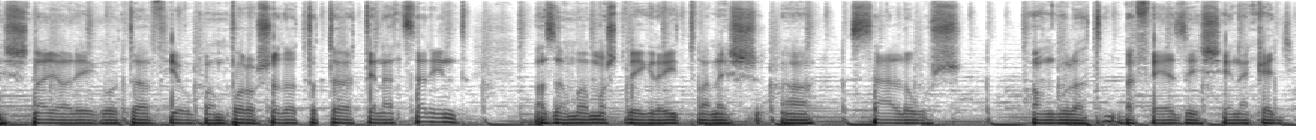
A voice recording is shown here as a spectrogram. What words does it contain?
és nagyon régóta a fiókban porosodott a történet szerint, azonban most végre itt van, és a szállós hangulat befejezésének egy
